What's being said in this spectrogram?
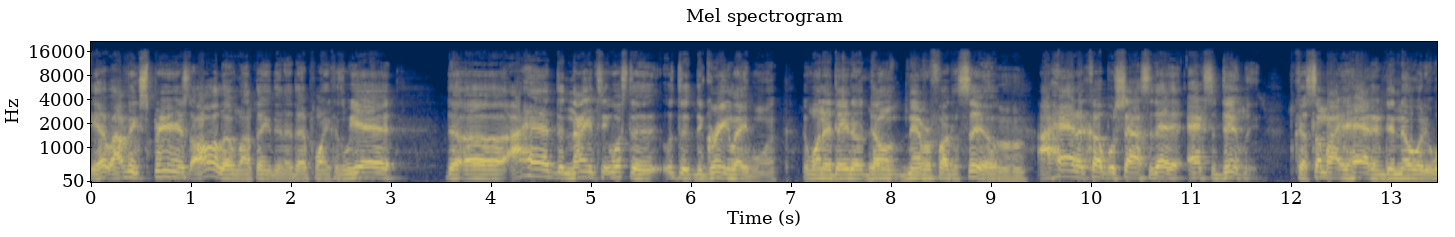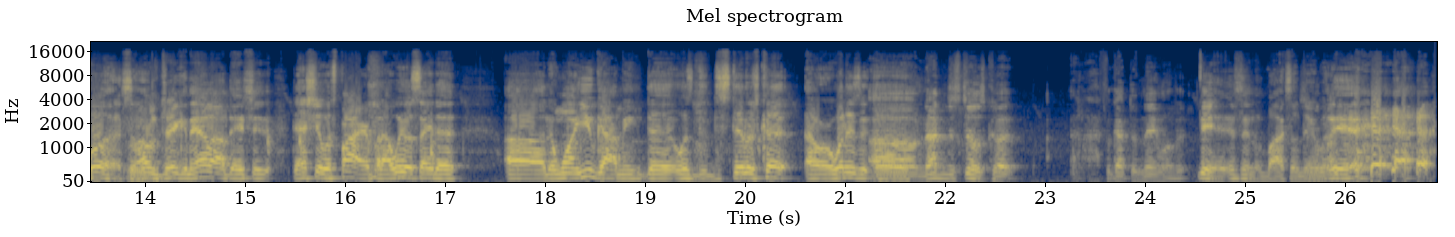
yep, I've experienced all of them. I think then at that point because we had the, uh I had the 19. What's the what's the, the green label one? The one that they don't, don't never fucking sell. I had a couple shots of that accidentally. Because somebody had it and didn't know what it was, so I'm drinking the hell out that shit. That shit was fire. But I will say the uh, the one you got me the was the distiller's cut or what is it? Uh, Um, not the distiller's cut. I forgot the name of it. yeah, it's in the box up there. But yeah,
